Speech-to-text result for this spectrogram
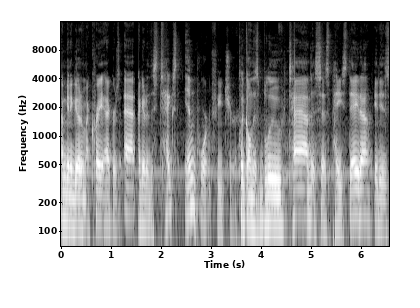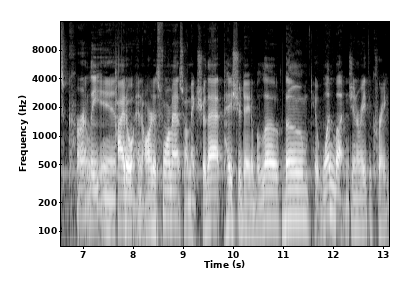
I'm gonna go to my Crate Hackers app. I go to this text import feature. Click on this blue tab that says paste data. It is currently in title and artist format, so I'll make sure that. Paste your data below. Boom. Hit one button, generate the crate.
